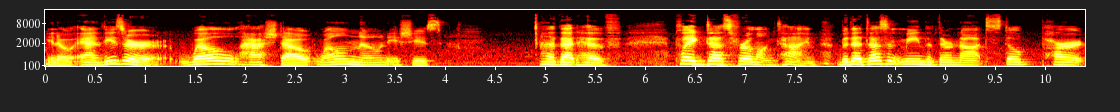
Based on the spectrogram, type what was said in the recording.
You know, and these are well hashed out, well known issues uh, that have plagued us for a long time. But that doesn't mean that they're not still part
